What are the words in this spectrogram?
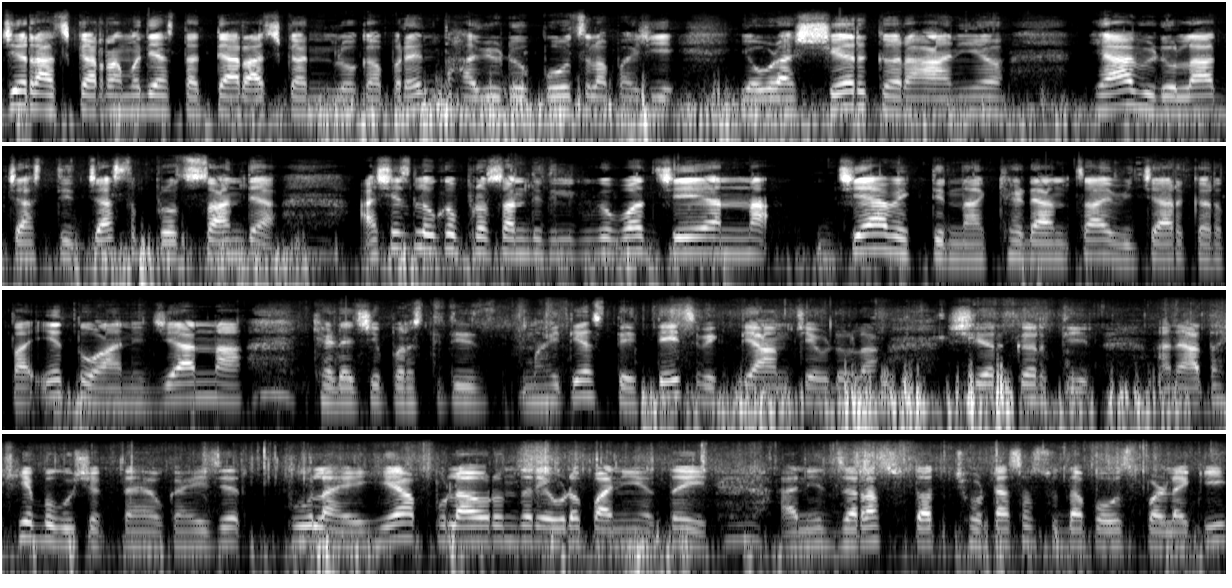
जे राजकारणामध्ये असतात त्या राजकारणी लोकांपर्यंत हा व्हिडिओ पोहोचला पाहिजे. एवढा शेअर करा आणि ह्या व्हिडिओला जास्तीत जास्त प्रोत्साहन द्या. असेच लोक प्रोत्साहन देतील की बाबा ज्यांना ज्या व्यक्तींना खेड्यांचा विचार करता येतो आणि ज्यांना खेड्याची परिस्थिती माहिती असते तेच व्यक्ती आमच्या व्हिडिओला शेअर करतील. आणि आता हे बघू शकता हो का हे जे पूल आहे ह्या पुलावरून जर एवढं पाणी येतं आहे आणि जरासुद्धा छोटासा सुद्धा पाऊस पडला की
